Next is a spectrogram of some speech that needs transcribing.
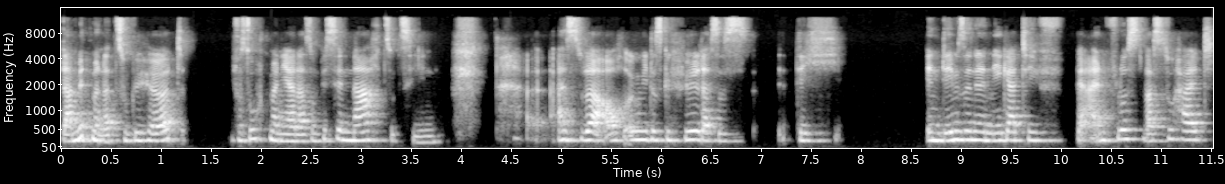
damit man dazugehört, versucht man ja da so ein bisschen nachzuziehen. Hast du da auch irgendwie das Gefühl, dass es dich in dem Sinne negativ beeinflusst, was du halt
